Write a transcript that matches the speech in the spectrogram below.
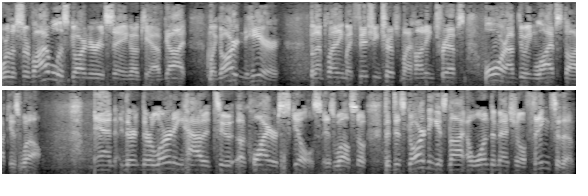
Where the survivalist gardener is saying, okay, I've got my garden here, but I'm planning my fishing trips, my hunting trips, or I'm doing livestock as well and they're they're learning how to, to acquire skills as well. So that this gardening is not a one dimensional thing to them.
